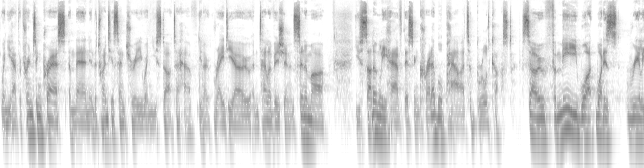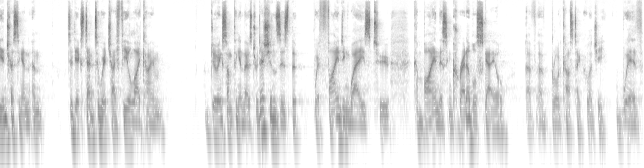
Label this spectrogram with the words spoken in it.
when you have the printing press, and then in the 20th century when you start to have, you know, radio and television and cinema you suddenly have this incredible power to broadcast. So for me, what, what is really interesting and, and to the extent to which I feel like I'm doing something in those traditions is that we're finding ways to combine this incredible scale of, of broadcast technology with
